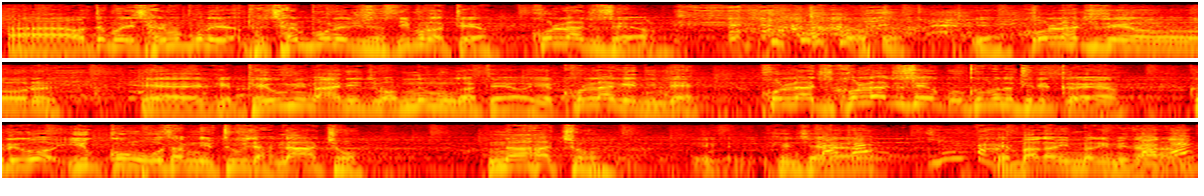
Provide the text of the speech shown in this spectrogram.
아, 어떤 분이 잘못 보내, 잘못 보내주셨어요. 이분 어때요? 콜라 주세요. 예, 콜라 주세요를, 예, 이렇게 배움이 많이 좀 없는 분 같아요. 예, 콜라겐인데, 콜라 주, 콜라 주세요. 그- 그분도 드릴 거예요. 그리고 6053님 두 부자, 나 줘. 나 줘. 예, 괜찮아요? 마감 임박. 예, 마감 임박입니다. 마감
